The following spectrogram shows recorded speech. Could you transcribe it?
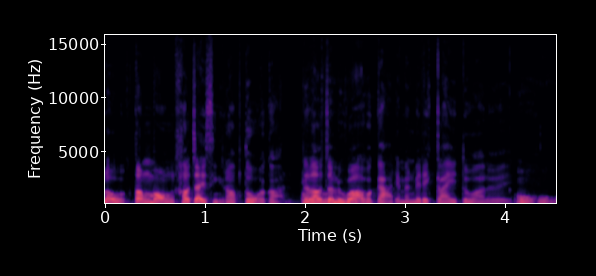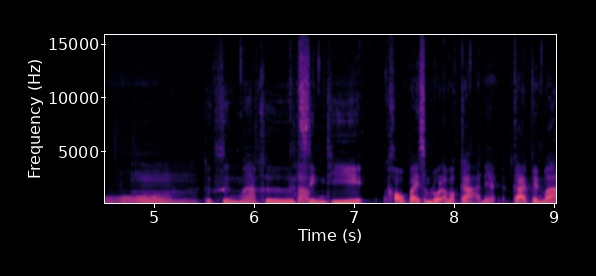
เราต้องมองเข้าใจสิ่งรอบตัวก่อน แล้วเราจะรู้ว่าอวกาศเนี่ยมันไม่ได้ไกลตัวเลย โอ้โหมลึกซึ้งมากคือครับสิ่งที่เขาไปสำรวจอวกาศเนี่ยกลายเป็นว่า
